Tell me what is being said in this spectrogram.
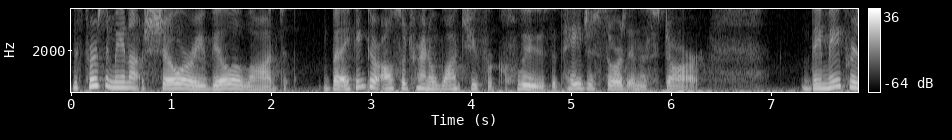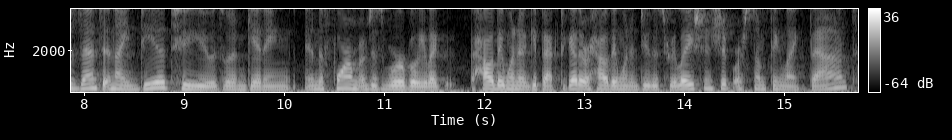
This person may not show or reveal a lot, but I think they're also trying to watch you for clues, the Page of Swords and the Star they may present an idea to you is what i'm getting in the form of just verbally like how they want to get back together how they want to do this relationship or something like that.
